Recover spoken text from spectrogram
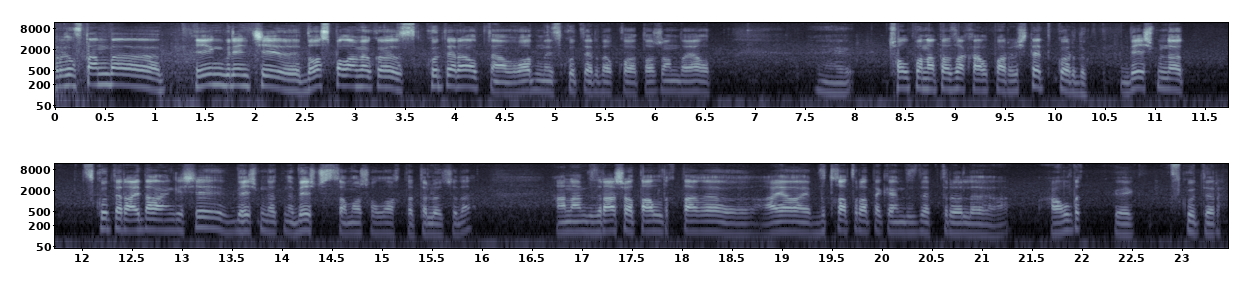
кыргызстанда эң биринчи дос балам экөөбүз скутер алып жанагы водный скутер деп коет ошондой алып э, чолпон ата жака алып барып иштетип көрдүк. Беш мүнөт скутер айдаган киши беш мүнөтүнө беш жүз сом ошол убакта төлөөчү да. Анан биз расчет алдык дагы аябай бутка турат экенбиз деп туруп эле алдык э, скутер.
